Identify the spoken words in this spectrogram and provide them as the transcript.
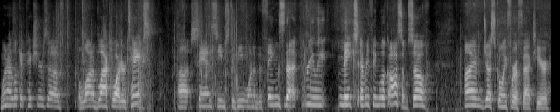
when I look at pictures of a lot of blackwater tanks, uh, sand seems to be one of the things that really makes everything look awesome. So I'm just going for effect here.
